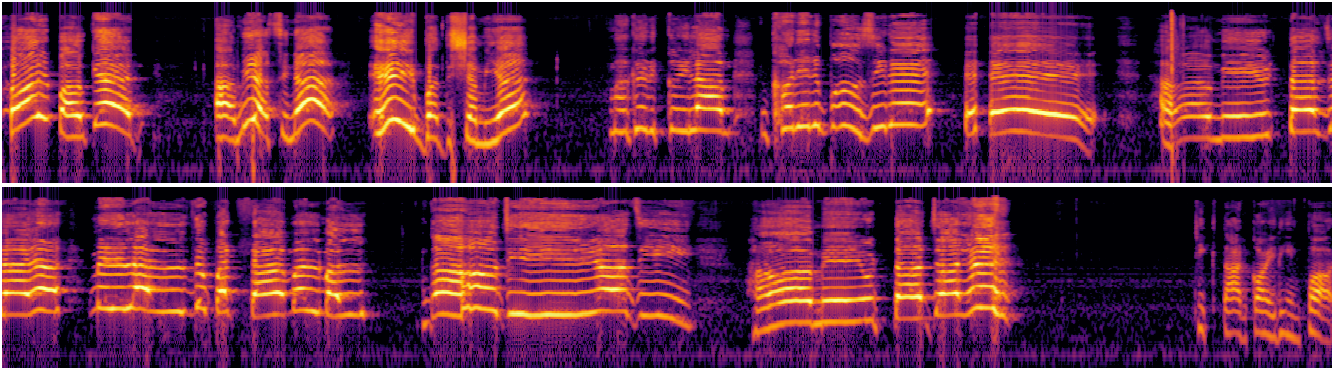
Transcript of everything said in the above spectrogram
ভয় পাও কেন? আমি আছি না এই বাদশা মিয়া মগর কইলাম, ঘরের বৌজি রে তার কয়দিন পর।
